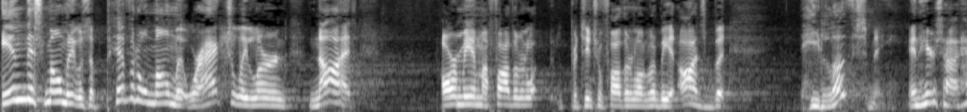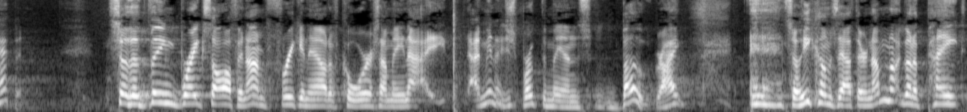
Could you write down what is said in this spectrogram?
In this moment, it was a pivotal moment where I actually learned not are me and my father, potential father-in-law going to be at odds, but he loves me. And here's how it happened. So the thing breaks off, and I'm freaking out. Of course, I mean, I, I mean, I just broke the man's boat, right? And so he comes out there, and I'm not going to paint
